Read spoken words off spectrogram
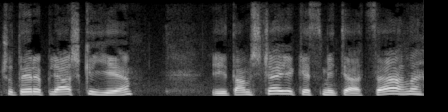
4 пляшки є. І там ще якесь сміття, цегли.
